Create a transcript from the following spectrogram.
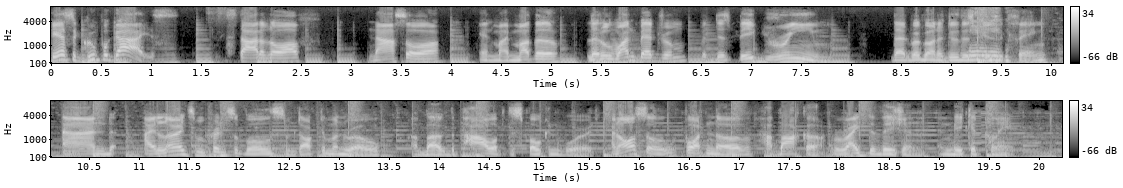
here's a group of guys. Started off Nassau and my mother, little one bedroom with this big dream that we're going to do this music mm. thing. And I learned some principles from Dr. Munroe about the power of the spoken word and also important of Habakkuk, write the vision and make it plain.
